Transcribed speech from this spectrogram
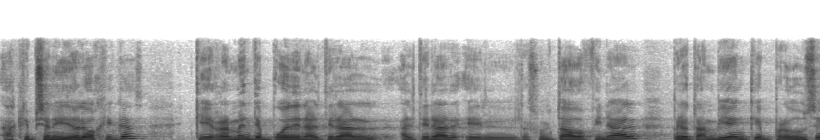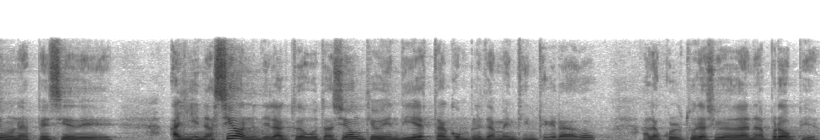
ascripciones ideológicas, que realmente pueden alterar, alterar el resultado final, pero también que producen una especie de alienación del acto de votación que hoy en día está completamente integrado a la cultura ciudadana propia.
